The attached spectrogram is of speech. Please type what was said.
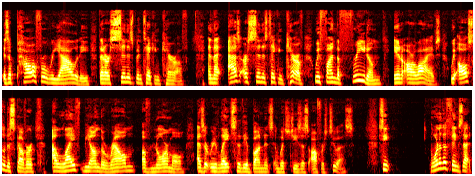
is a powerful reality that our sin has been taken care of and that as our sin is taken care of, we find the freedom in our lives. We also discover a life beyond the realm of normal as it relates to the abundance in which Jesus offers to us. See, one of the things that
